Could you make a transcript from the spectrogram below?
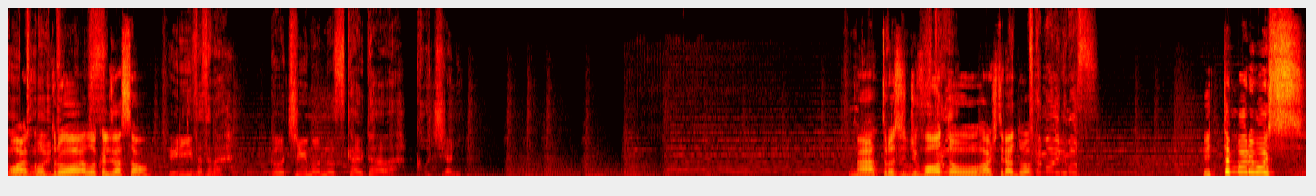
Ó, encontrou a localização. Ah, trouxe de volta o rastreador. Eita, Marimos!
